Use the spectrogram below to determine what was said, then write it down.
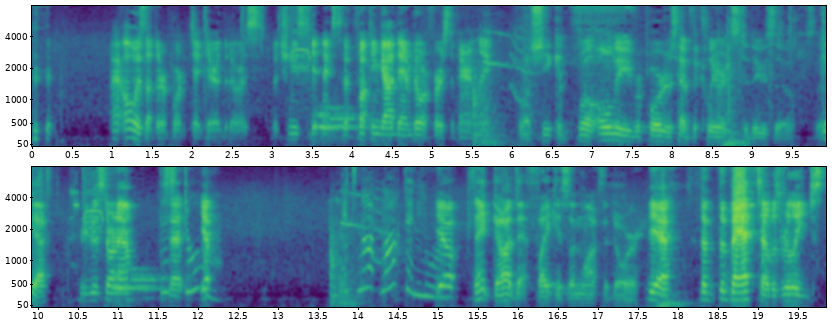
I always let the reporter take care of the doors, but she needs to get next to the fucking goddamn door first, apparently. Well, she can. Well, only reporters have the clearance to do so. so. Yeah. Can you do this door now? This Is that... door. Yep. It's not locked anymore. Yep. Thank God that ficus unlocked the door. Yeah. The the bathtub was really just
